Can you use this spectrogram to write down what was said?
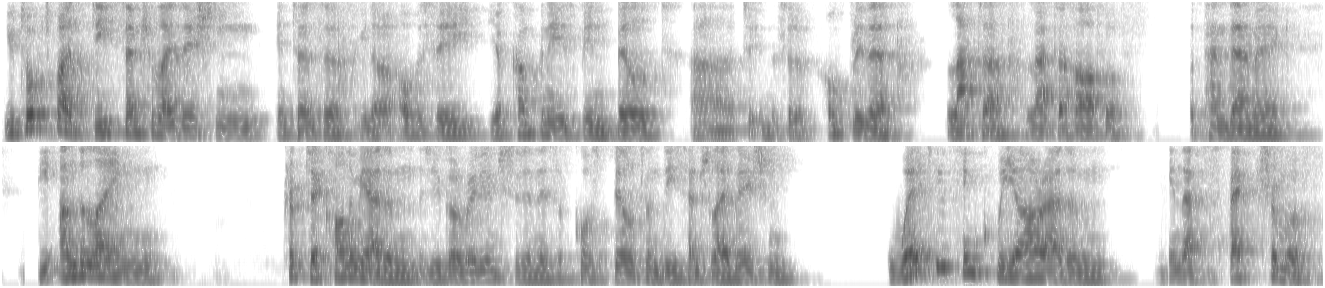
You talked about decentralization in terms of, you know, obviously your company's been built uh, to in the sort of hopefully the latter latter half of the pandemic. The underlying crypto economy, Adam, that you got really interested in is of course built on decentralization. Where do you think we are, Adam, in that spectrum of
